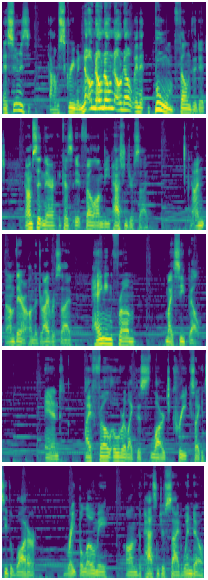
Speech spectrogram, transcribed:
as soon as I was screaming, no, no, no, no, no, and it boom fell into the ditch. And I'm sitting there because it fell on the passenger side. I'm, I'm there on the driver's side hanging from my seatbelt. And I fell over like this large creek so I could see the water right below me on the passenger side window.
